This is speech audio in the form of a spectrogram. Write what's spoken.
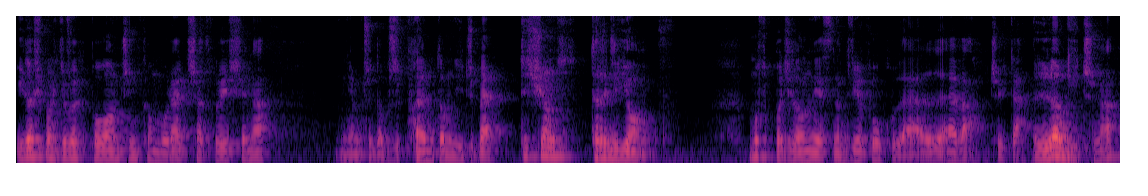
Ilość możliwych połączeń komórek szacuje się na, nie wiem czy dobrze powiem tą liczbę, 1000 trylionów. Mózg podzielony jest na dwie półkule. Lewa, czyli ta logiczna,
